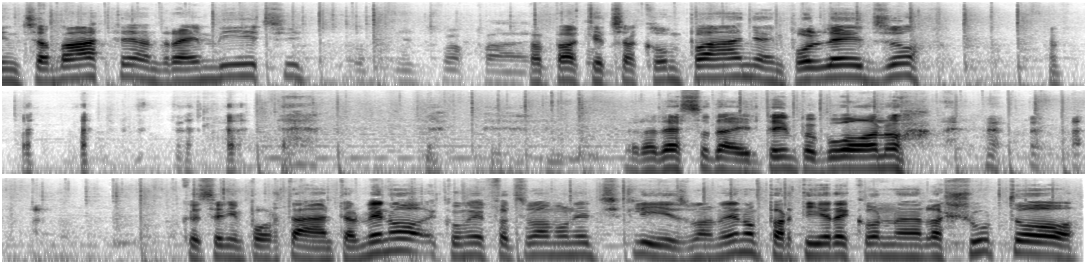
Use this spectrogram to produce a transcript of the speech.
in ciabatte, andrà in bici, papà che ci accompagna in polleggio. Per adesso dai, il tempo è buono. Questo è l'importante, almeno come facevamo nel ciclismo, almeno partire con l'asciutto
